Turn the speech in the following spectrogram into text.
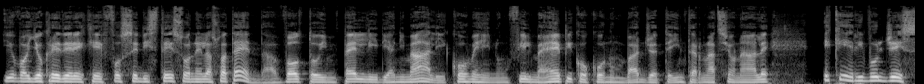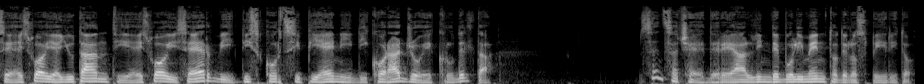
Io voglio credere che fosse disteso nella sua tenda, avvolto in pelli di animali, come in un film epico con un budget internazionale, e che rivolgesse ai suoi aiutanti e ai suoi servi discorsi pieni di coraggio e crudeltà, senza cedere all'indebolimento dello spirito,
